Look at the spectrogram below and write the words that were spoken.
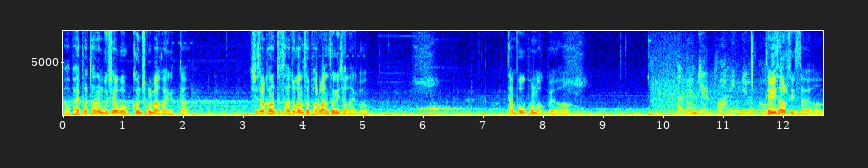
아 바이퍼 탄환 무시하고 건축을 막아야겠다. 시설 카운터 사주 감소는 바로 완성이잖아 이거. 일단 보급품을 먹고요. 대위 사올 수 있어요.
